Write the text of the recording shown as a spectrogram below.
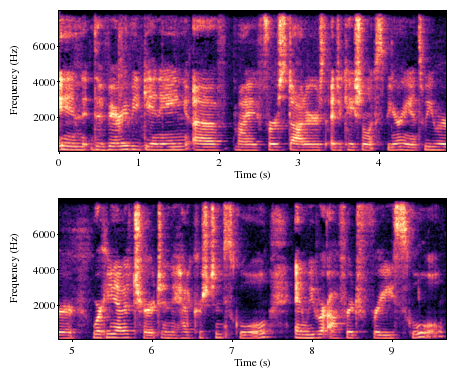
in the very beginning of my first daughter's educational experience, we were working at a church and they had a Christian school and we were offered free school.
